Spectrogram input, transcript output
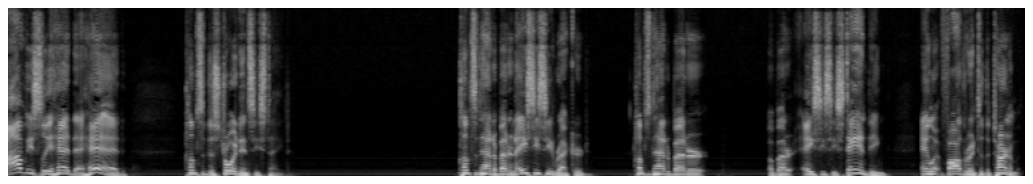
Obviously, head to head, Clemson destroyed NC State. Clemson had a better ACC record. Clemson had a better a better ACC standing and went farther into the tournament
